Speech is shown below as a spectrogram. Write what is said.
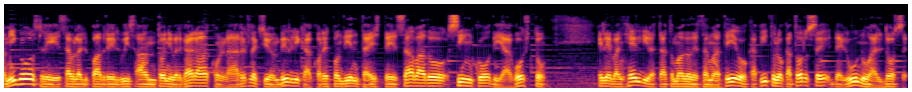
amigos, les habla el Padre Luis Antonio Vergara con la reflexión bíblica correspondiente a este sábado 5 de agosto. El Evangelio está tomado de San Mateo capítulo 14 del 1 al 12.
